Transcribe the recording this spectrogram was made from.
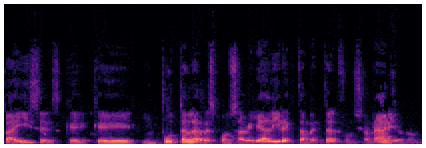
países que, imputan la responsabilidad directamente al funcionario, ¿no?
